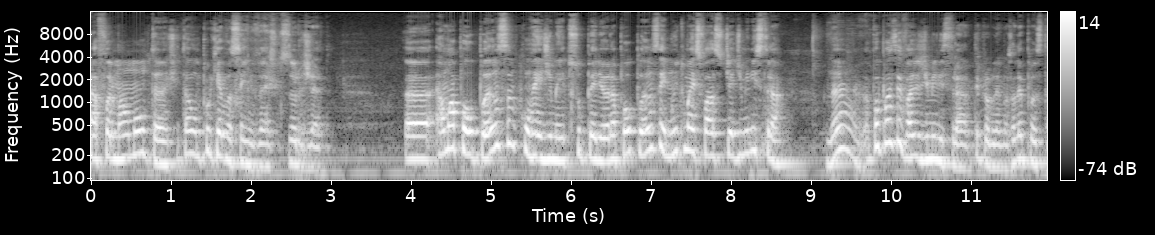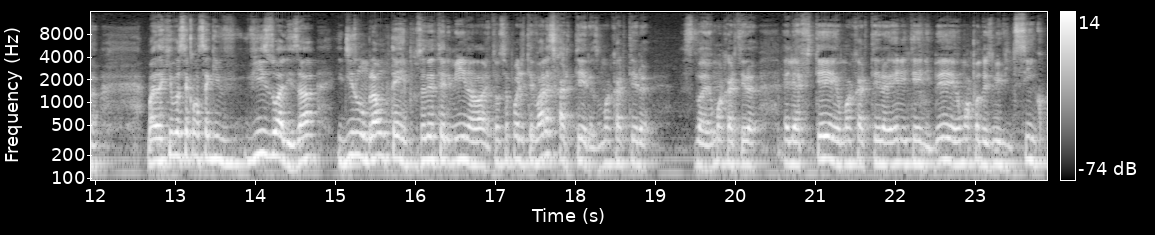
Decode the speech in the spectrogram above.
para formar um montante. Então, por que você investe no Tesouro Direto? Uh, é uma poupança com rendimento superior à poupança e muito mais fácil de administrar. Né? A poupança é fácil de administrar, não tem problema, só depositar. Mas aqui você consegue visualizar e deslumbrar um tempo. Você determina lá. Então você pode ter várias carteiras. Uma carteira uma carteira LFT, uma carteira NTNB, uma para 2025,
